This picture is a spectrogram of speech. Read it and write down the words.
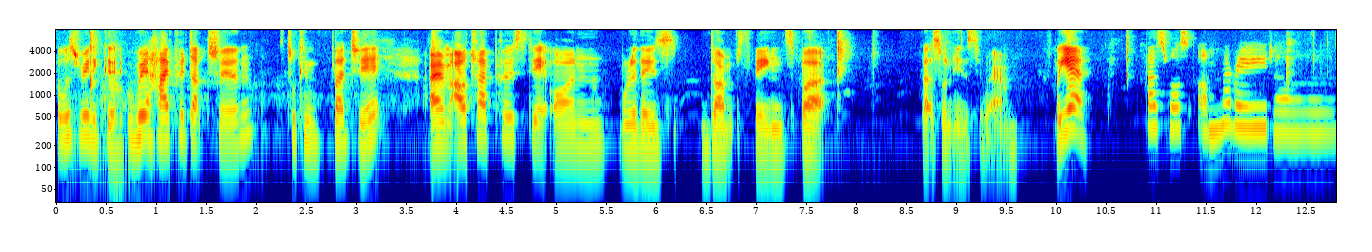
It was really good. Real high production. Talking budget. Um, I'll try post it on one of those dumps things, but that's on Instagram. But yeah, that's what's on my radar.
